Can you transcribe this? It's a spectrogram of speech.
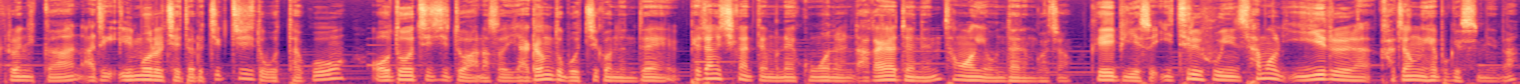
그러니까 아직 일몰을 제대로 찍지도 못하고 어두워지지도 않아서 야경도 못 찍었는데 폐장 시간 때문에 공원을 나가야 되는 상황이 온다는 거죠. 그에 비해서 이틀 후인 3월 2일을 가정해 보겠습니다.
